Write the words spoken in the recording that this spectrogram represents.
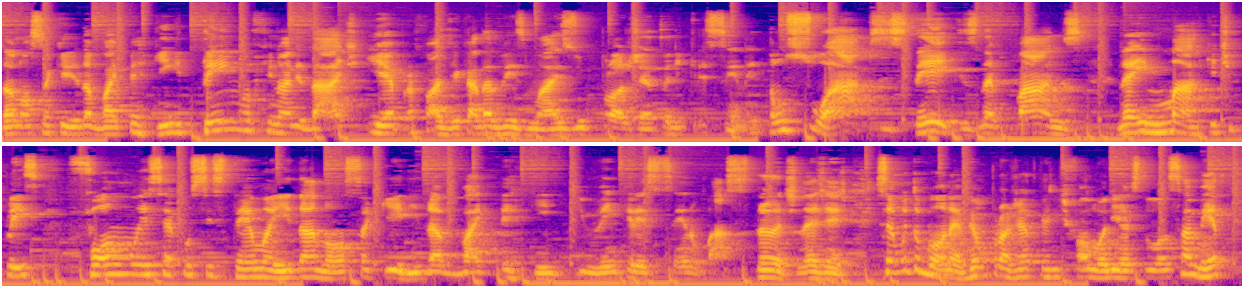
da nossa querida Viper King tem uma finalidade e é para fazer cada vez mais o projeto ali crescendo. Então, swaps, stakes, né, farms né, e marketplace formam esse ecossistema aí da nossa querida Viper King que vem crescendo bastante, né, gente? Isso é muito bom, né? Ver um projeto que a gente falou ali antes do lançamento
